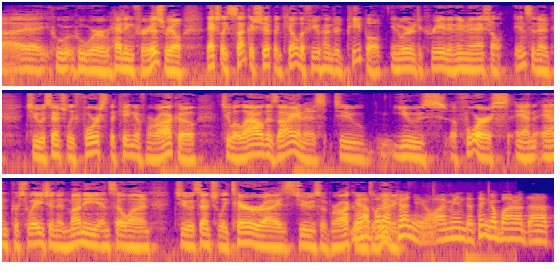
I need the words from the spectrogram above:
uh, who who were heading for Israel. They actually sunk a ship and killed a few hundred people in order to create an international incident to essentially force the king of Morocco to allow the Zionists to use force and and persuasion and money and so on to essentially terrorize Jews of Morocco. Yeah, but leaving. I tell you, I mean, the thing about it that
